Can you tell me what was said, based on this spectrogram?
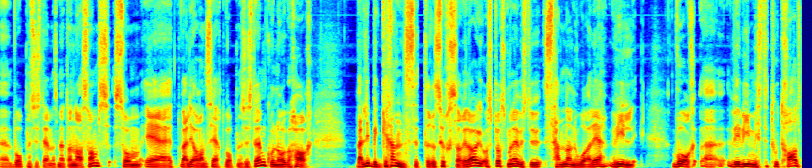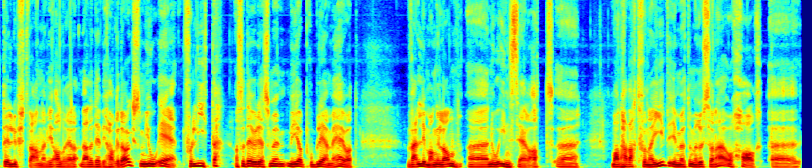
eh, våpensystemet som heter NASAMS, som er et veldig avansert våpensystem, hvor Norge har veldig begrensede ressurser i dag. Og spørsmålet er hvis du sender noe av det, vil, vår, eh, vil vi miste totalt det luftvernet vi allerede, det vi har i dag, som jo er for lite. Altså det er jo det som er mye av problemet, er jo at veldig mange land uh, nå innser at uh, man har vært for naiv i møte med russerne og har uh,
